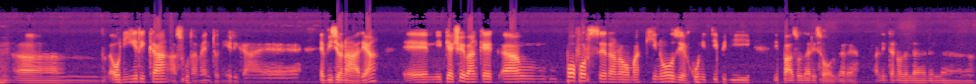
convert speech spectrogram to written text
Mm. ehm, onirica, assolutamente onirica e, e visionaria, e mi piaceva anche, eh, un po' forse erano macchinosi alcuni tipi di, di puzzle da risolvere all'interno del- del-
